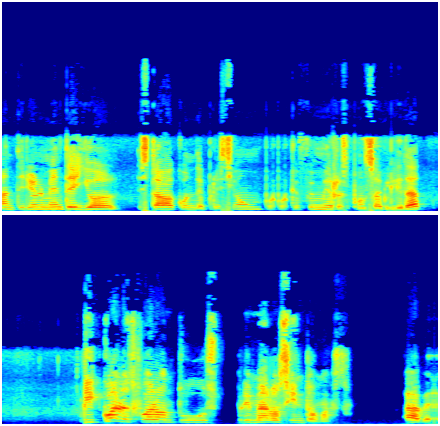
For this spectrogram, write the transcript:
anteriormente yo estaba con depresión porque fue mi responsabilidad. ¿Y cuáles fueron tus primeros síntomas? A ver,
